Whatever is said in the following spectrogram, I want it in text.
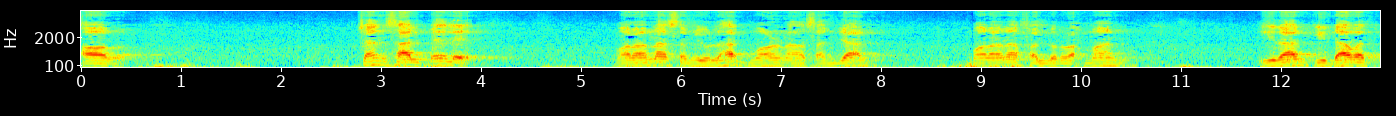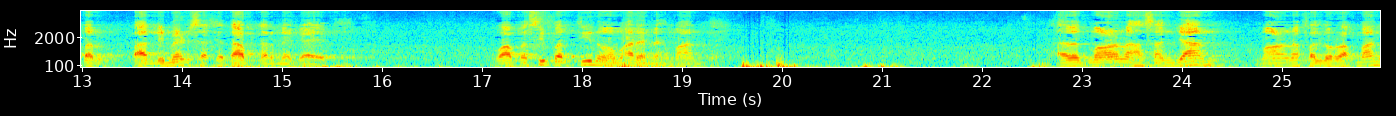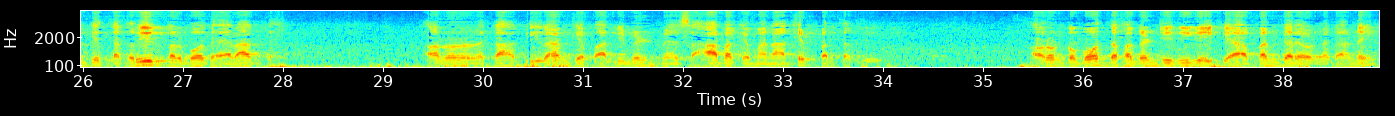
اور چند سال پہلے مولانا سمیع الحق، مولانا سنجان مولانا فضل الرحمان ایران کی دعوت پر پارلیمنٹ سے خطاب کرنے گئے تھے۔ واپسی پر تینوں ہمارے مہمان تھے۔ حضرت مولانا حسن جان، مولانا فضل الرحمان کی تقریر پر بہت حیران تھے۔ اور انہوں نے کہا کہ ایران کے پارلیمنٹ میں صحابہ کے مناقب پر تقریر کی۔ اور ان کو بہت دفعہ گھنٹی دی گئی کہ آپ بند کریں انہوں نے کہا نہیں،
